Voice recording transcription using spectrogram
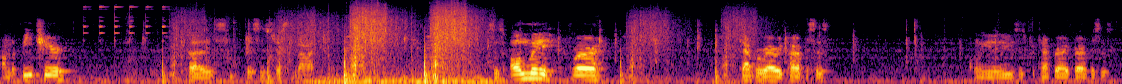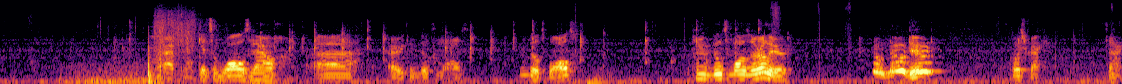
on the beach here. Because this is just not... This is only for temporary purposes. Only gonna use this for temporary purposes. Alright, get some walls now. Uh, alright, we can build some walls. We can build some walls. We can build some walls earlier. Oh no, dude! Voice crack. Sorry.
